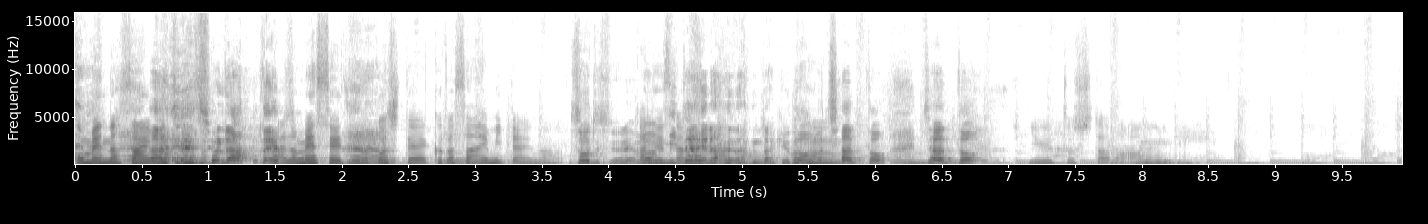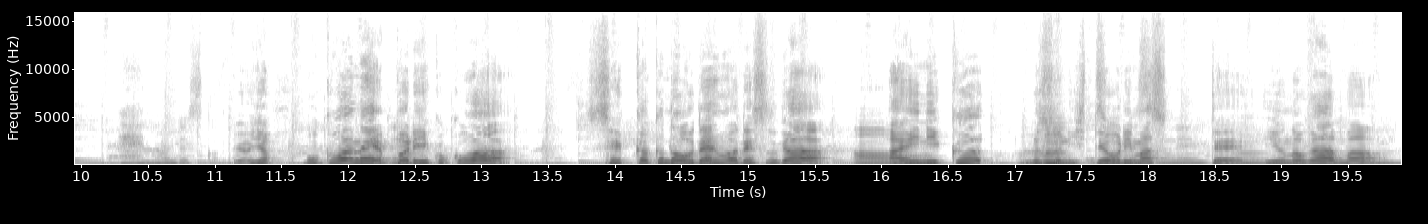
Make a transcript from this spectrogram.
ごめんなさいみたいなあのメッセージ残してくださいみたいな。そうですよね、まあ、みたいななんだけど、うん。まあ、ちゃんと、うん。ちゃんと、言うとしたら？うん、え何ですか？ねいやいや僕はねやっぱりここはせっかくのお電話ですがあいにく留守にしておりますっていうのが、まあ、うん。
